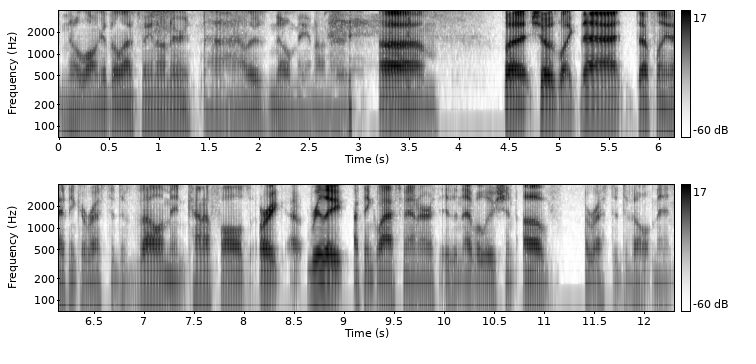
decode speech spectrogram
No longer the last man on Earth. now there's no man on Earth. Um, but shows like that, definitely, I think Arrested Development kind of falls, or uh, really, I think Last Man on Earth is an evolution of Arrested Development.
